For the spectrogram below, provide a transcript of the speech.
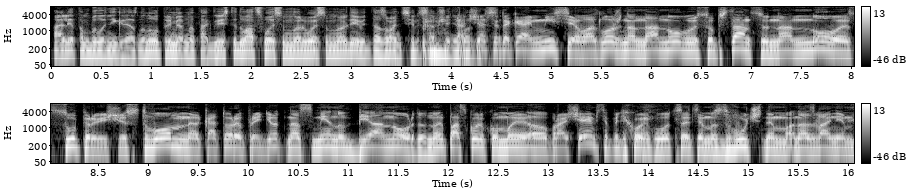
а летом было не грязно? Ну, вот примерно так. 228-08-09, дозвонитесь или сообщение Отчасти такая миссия возложена на новую субстанцию, на новое супервещество, которое придет на смену Бионорду. Ну и поскольку мы э, прощаемся потихоньку вот с этим звучным названием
